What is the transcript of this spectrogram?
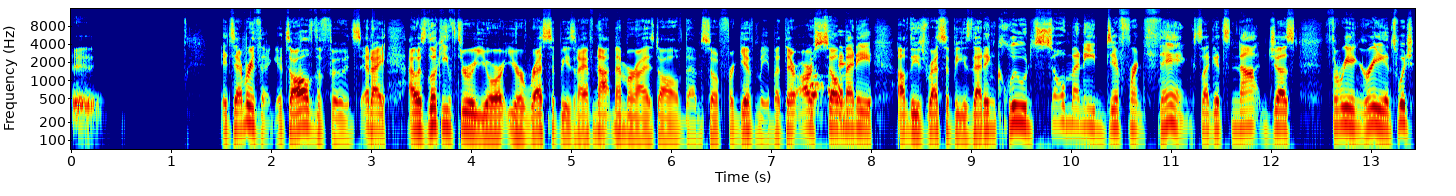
food. It's everything. It's all of the foods. And I, I was looking through your your recipes and I have not memorized all of them, so forgive me. But there are so many of these recipes that include so many different things. Like it's not just three ingredients, which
